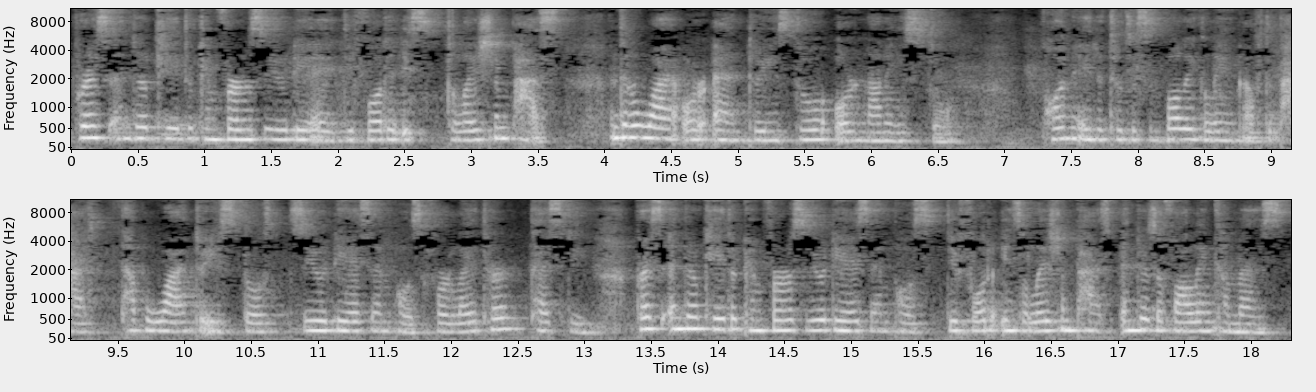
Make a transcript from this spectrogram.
Press Enter key to confirm CUDA default installation path. Enter Y or N to install or not install. Point it to the symbolic link of the path. Tap Y to install CUDA samples for later testing. Press Enter key to confirm CUDA samples. Default installation path. Enter the following commands.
